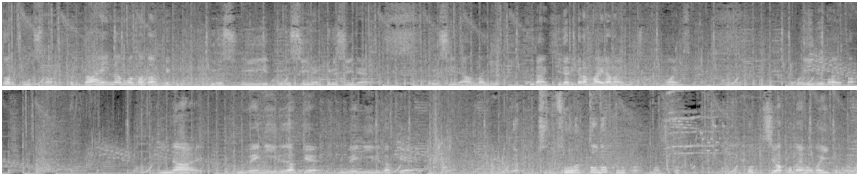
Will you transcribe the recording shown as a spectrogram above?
どっち落ちたこれダイナモただ結構苦しい、苦しいね、苦しいね。苦しいね。あんまり普段左から入らないんでちょっと怖いんですけど。これいる誰かいない。上にいるだけ。上にいるだけ。ちょっとそれ届くのかマジか。こっちは来ない方がいいと思うよ。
